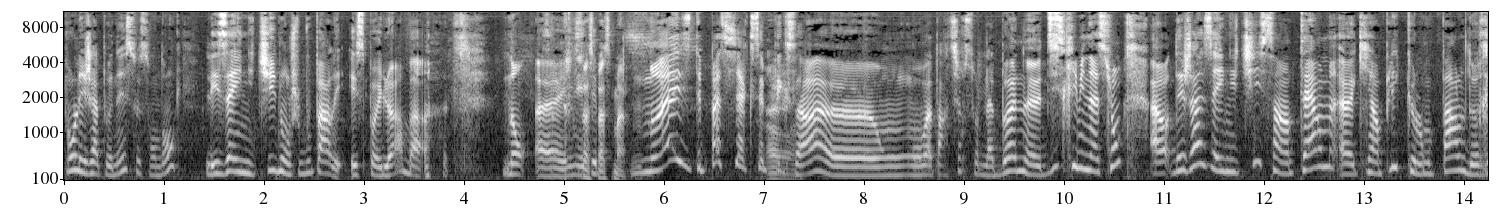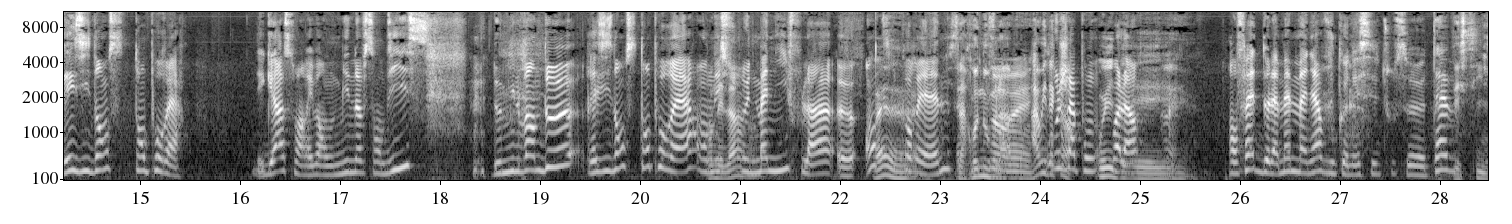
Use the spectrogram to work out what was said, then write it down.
pour les Japonais. Ce sont donc les Zainichi dont je vous parlais. Et spoiler, bah. Non, euh, ils Ça se n'étaient passe mal. Ouais, ils n'étaient pas si acceptés Ouais, que ça. Euh, on, on va partir sur de la bonne euh, discrimination. Alors déjà, Zainichi, c'est un terme euh, qui implique que l'on parle de résidence temporaire. Les gars sont arrivés en 1910. 2022, résidence temporaire. On, On est, est là, sur une hein. manif là euh, anti-coréenne Ça renouvelle. Ouais. Ah oui, au. Japon. Oui, voilà. des... Ouais. En fait, de la même manière, vous connaissez tous euh, Tev, Des signes.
